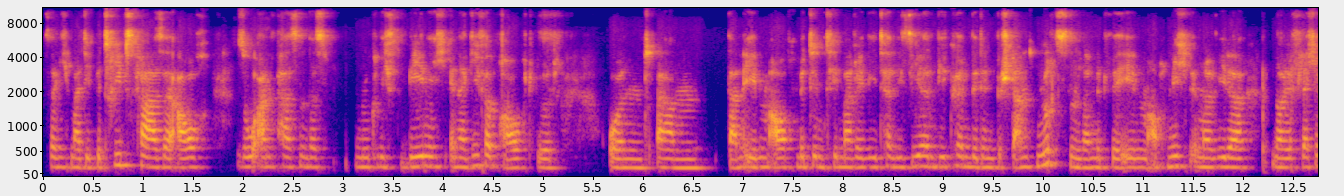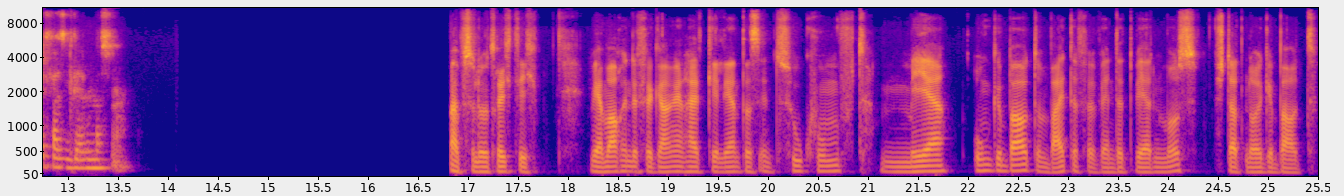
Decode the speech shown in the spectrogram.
sage ich mal, die Betriebsphase auch so anpassen, dass möglichst wenig Energie verbraucht wird. Und ähm, dann eben auch mit dem Thema Revitalisieren, wie können wir den Bestand nutzen, damit wir eben auch nicht immer wieder neue Fläche versiegeln müssen. Absolut richtig. Wir haben auch in der Vergangenheit gelernt, dass in Zukunft mehr umgebaut und weiterverwendet werden muss, statt neu gebaut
